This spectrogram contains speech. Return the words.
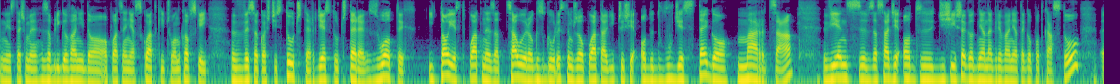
jesteśmy zobligowani do opłacenia składki członkowskiej w wysokości 144 złotych i to jest płatne za cały rok z góry, z tym, że opłata liczy się od 20 marca, więc w zasadzie od dzisiejszego dnia nagrywania tego podcastu yy,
